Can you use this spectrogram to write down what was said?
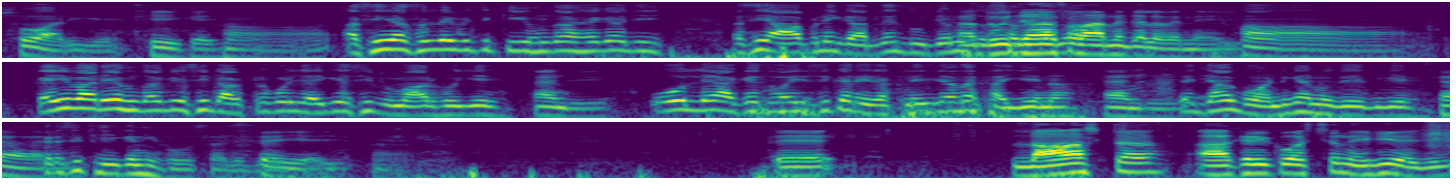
ਸਵਾਰੀਏ। ਠੀਕ ਹੈ ਜੀ। ਹਾਂ ਅਸੀਂ ਅਸਲ ਦੇ ਵਿੱਚ ਕੀ ਹੁੰਦਾ ਹੈਗਾ ਜੀ? ਅਸੀਂ ਆਪ ਨਹੀਂ ਕਰਦੇ ਦੂਜੇ ਨੂੰ ਦੂਜਾ ਦਾ ਸਵਾਰਨੇ ਚੱਲ ਪੈਨੇ ਜੀ। ਹਾਂ। ਕਈ ਵਾਰ ਇਹ ਹੁੰਦਾ ਵੀ ਅਸੀਂ ਡਾਕਟਰ ਕੋਲ ਜਾਈਏ ਅਸੀਂ ਬਿਮਾਰ ਹੋਈਏ। ਹਾਂਜੀ। ਉਹ ਲਿਆ ਕੇ ਦਵਾਈ ਅਸੀਂ ਘਰੇ ਰੱਖ ਲਈ ਜਾਂ ਤਾਂ ਖਾਈਏ ਨਾ। ਹਾਂਜੀ। ਤੇ ਜਾਂ ਗਵਾਂਢੀਆਂ ਨੂੰ ਦੇ ਦਈਏ ਹਾਂ। ਫਿਰ ਅਸੀਂ ਠੀਕ ਨਹੀਂ ਹੋ ਸਕਦੇ। ਸਹੀ ਹੈ ਜੀ। ਤੇ ਲਾਸਟ ਆਖਰੀ ਕੁਐਸਚਨ ਇਹੀ ਹੈ ਜੀ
